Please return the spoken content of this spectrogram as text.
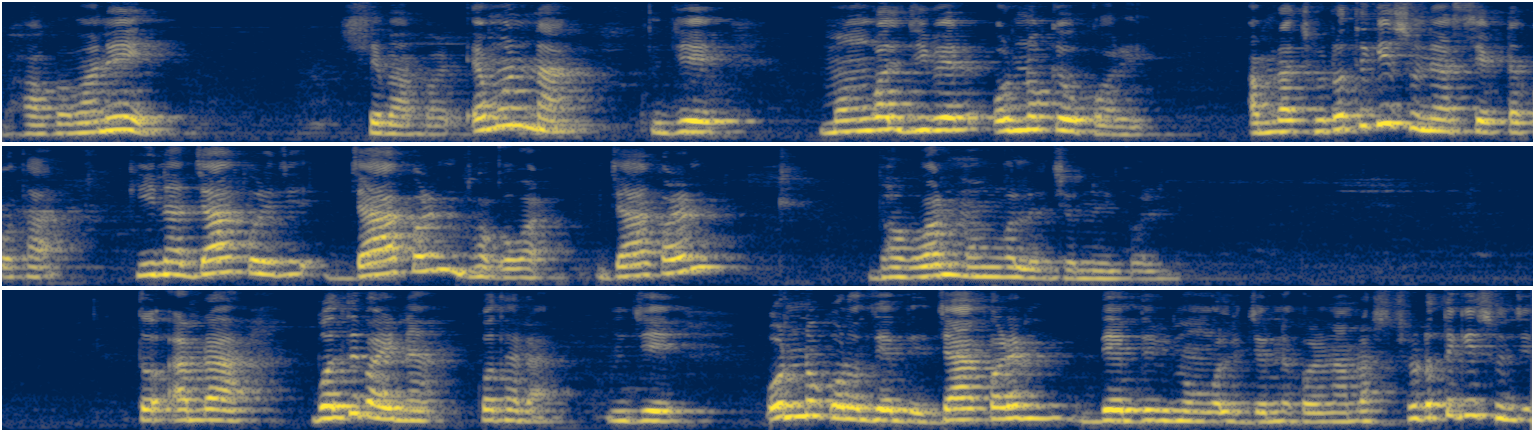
ভগবানের সেবা করে। এমন না যে মঙ্গল জীবের অন্য কেউ করে। আমরা ছোট থেকেই শুনে আসছি একটা কথা, কি না যা করে যে যা করেন ভগবান, যা করেন ভগবান মঙ্গলের জন্যই করেন। তো আমরা বলতে পারি না কথাটা যে অন্য কোনো দেবদেবী যা করেন দেবদেবী মঙ্গলের জন্য করেন। আমরা ছোট থেকেই শুনছি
